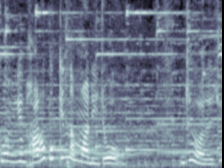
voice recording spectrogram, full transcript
그럼 이게 바로 꺾인단 말이죠. 어떻게 가야 되지?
